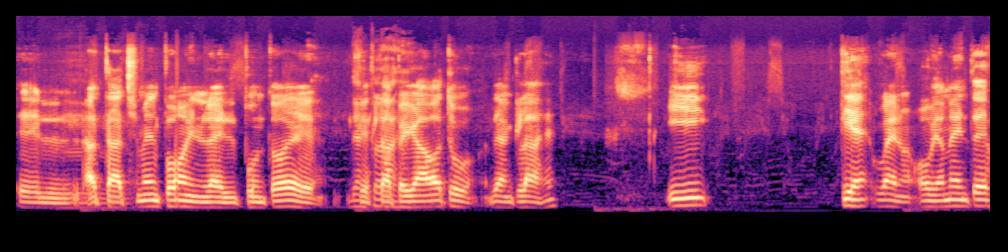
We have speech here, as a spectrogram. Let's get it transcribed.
el mm. attachment point, el punto de, que está pegado a tu de anclaje. Y tiene, bueno, obviamente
